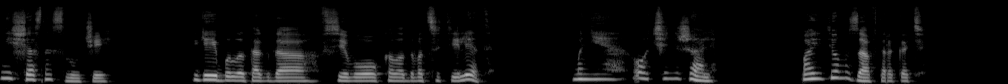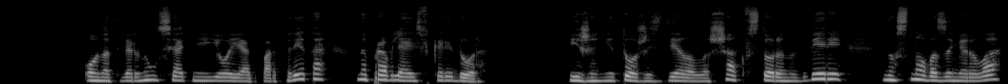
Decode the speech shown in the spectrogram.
Несчастный случай. Ей было тогда всего около двадцати лет. «Мне очень жаль. Пойдем завтракать». Он отвернулся от нее и от портрета, направляясь в коридор. И Женя тоже сделала шаг в сторону двери, но снова замерла,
